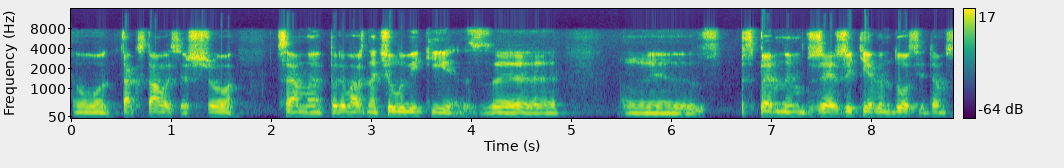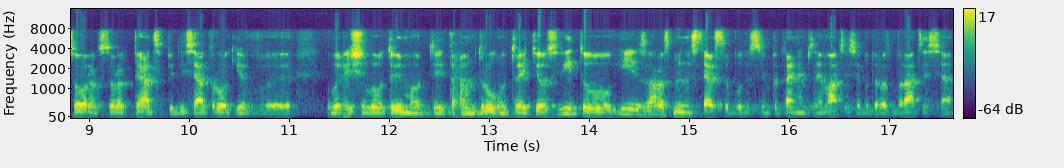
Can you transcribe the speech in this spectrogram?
От, так сталося, що саме переважно чоловіки з з певним вже життєвим досвідом 40, 45, 50 років е, вирішили отримати там другу, третю освіту. І зараз міністерство буде цим питанням займатися, буде розбиратися.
